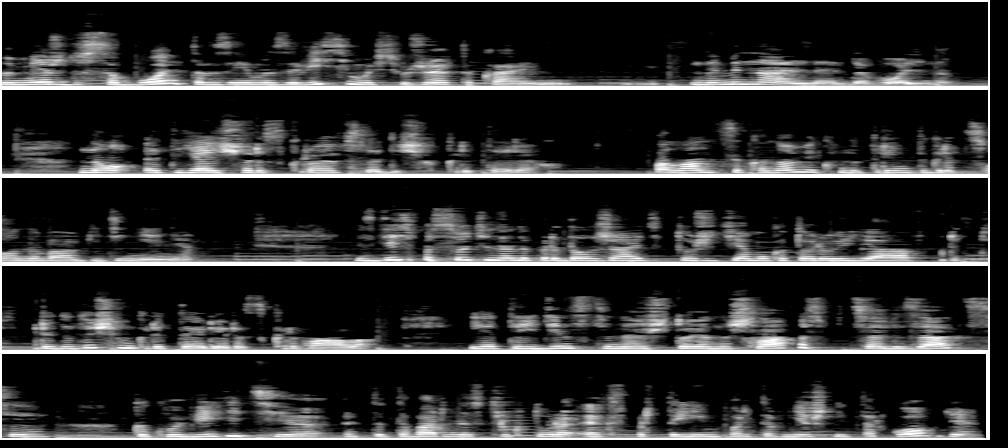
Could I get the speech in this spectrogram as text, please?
но между собой эта взаимозависимость уже такая номинальная довольно. Но это я еще раскрою в следующих критериях баланс экономик внутри интеграционного объединения. Здесь, по сути, надо продолжать ту же тему, которую я в предыдущем критерии раскрывала. И это единственное, что я нашла по специализации. Как вы видите, это товарная структура экспорта и импорта внешней торговли.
